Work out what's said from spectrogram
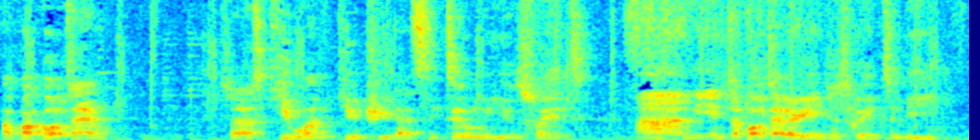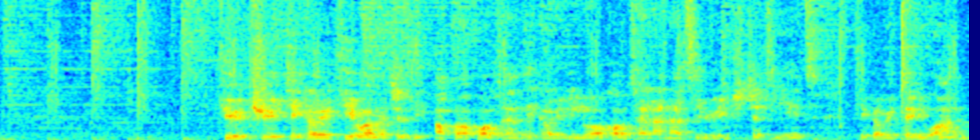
upper quartile, so that's Q1, Q3, that's the term we use for it, and the interquartile range is going to be Q3 take away Q1 which is the upper quartile, take away the lower quartile and that's the range, 38 take away 31,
